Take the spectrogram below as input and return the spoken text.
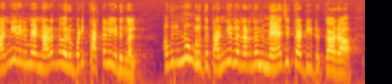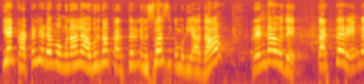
தண்ணீரில் மேல் நடந்து வரும்படி கட்டளையிடுங்கள். அவர் இன்னும் உங்களுக்கு தண்ணீர்ல நடந்து வந்து மேஜிக் காட்டிட்டு இருக்காரா? ஏன் கட்டளையிடாம உங்களால அவர் தான் கர்த்தர்னு விசுவாசிக்க முடியாதா? ரெண்டாவது கர்த்தர் எங்க?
